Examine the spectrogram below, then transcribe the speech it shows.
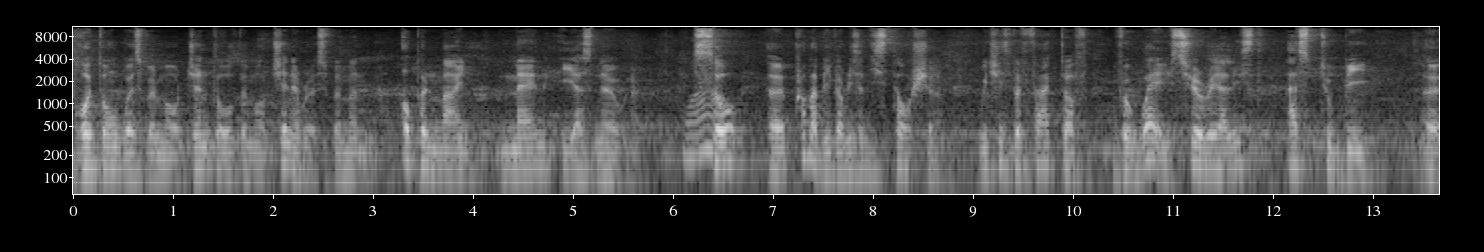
Breton was the more gentle, the more generous, the more open-minded man he has known. So uh, probably there is a distortion, which is the fact of the way surrealist has to be uh,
